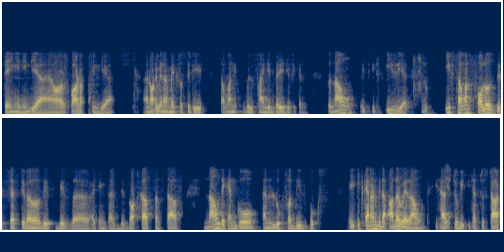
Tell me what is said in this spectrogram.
staying in India or part of India, uh, not even a metro city, someone will find it very difficult. So now it, it's easier. If someone follows this festival, this, this uh, I think that these broadcasts and stuff, now they can go and look for these books. It, it cannot be the other way around. It has yeah. to be. It has to start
